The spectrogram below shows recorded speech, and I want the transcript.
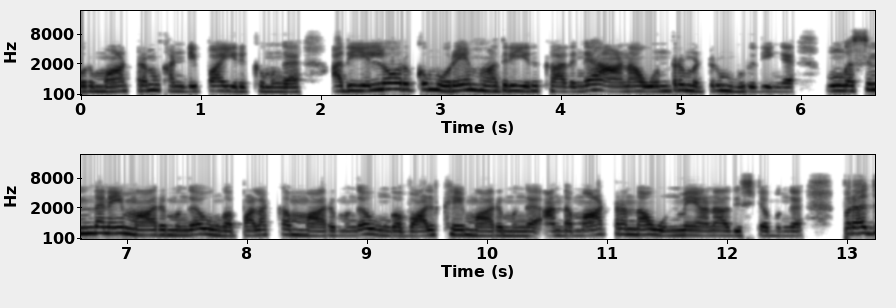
ஒரு மாற்றம் கண்டிப்பா இருக்குமுங்க. அது எல்லோருக்கும் ஒரே மாதிரி இருக்காதுங்க ஆனா ஒன்று மற்றும் உறுதிங்க. உங்க சிந்தனை மாறுமுங்க உங்க பழக்கம் மாறுமுங்க உங்க வாழ்க்கை மாறுமுங்க. அந்த மாற்றம் தான் உண்மையான அதிர்ஷ்டமுங்க. பிரஜ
